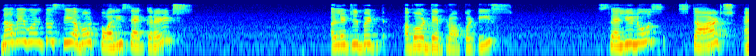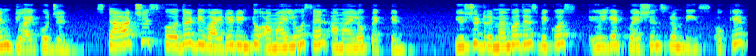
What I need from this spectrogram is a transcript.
Now we are going to see about polysaccharides a little bit about their properties cellulose, starch and glycogen. Starch is further divided into amylose and amylopectin. You should remember this because you will get questions from these. Okay.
